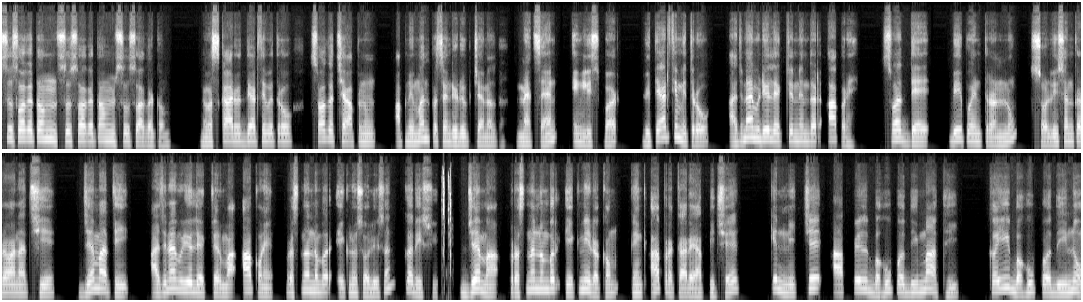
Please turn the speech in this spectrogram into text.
સુસ્વાગતમ સુસ્વાગતમ સુસ્વાગતમ. નમસ્કાર વિદ્યાર્થી મિત્રો, સ્વાગત છે આપનું આપની મનપસંદ YouTube channel maths and English પર. વિદ્યાર્થી મિત્રો, આજના વીડિયો લેક્ચરની અંદર આપણે સ્વાધ્યાય બે પોઈન્ટ ત્રણનું સોલ્યુશન કરવાના છીએ. જેમાંથી આજના વીડિયો લેક્ચરમાં આપણે પ્રશ્ન નંબર એકનું સોલ્યુશન કરીશું. જેમાં પ્રશ્ન નંબર એકની રકમ કંઈક આ પ્રકારે આપી છે કે નીચે આપેલ બહુપદીમાંથી કઈ બહુપદીનો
